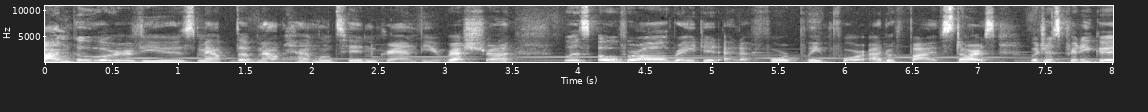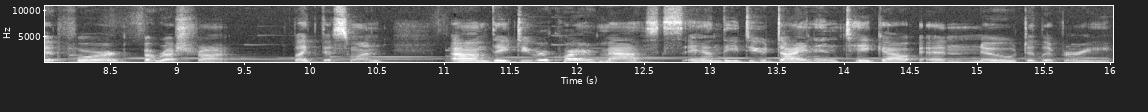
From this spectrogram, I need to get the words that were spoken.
On Google reviews, Mount, the Mount Hamilton Grandview restaurant was overall rated at a 4.4 out of 5 stars, which is pretty good for a restaurant like this one. Um, they do require masks and they do dine in, takeout, and no delivery.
